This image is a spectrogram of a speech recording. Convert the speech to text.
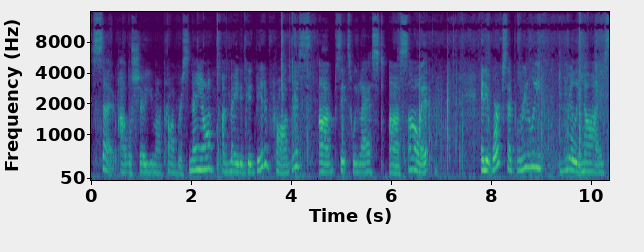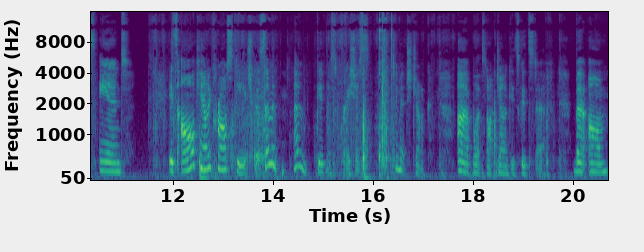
So I will show you my progress now. I've made a good bit of progress uh, since we last uh, saw it. And it works up really, really nice. And it's all counted cross stitch, but some of, oh goodness gracious, too much junk. Uh, well, it's not junk, it's good stuff. But um,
